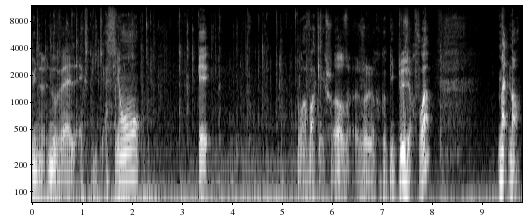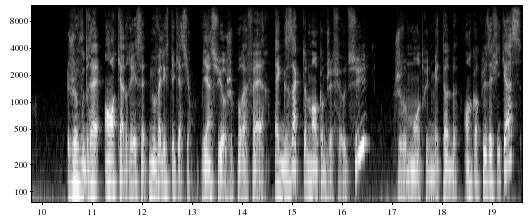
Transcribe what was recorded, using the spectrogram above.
une nouvelle explication. Et pour avoir quelque chose, je le copie plusieurs fois. Maintenant, je voudrais encadrer cette nouvelle explication. Bien sûr, je pourrais faire exactement comme j'ai fait au-dessus. Je vous montre une méthode encore plus efficace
